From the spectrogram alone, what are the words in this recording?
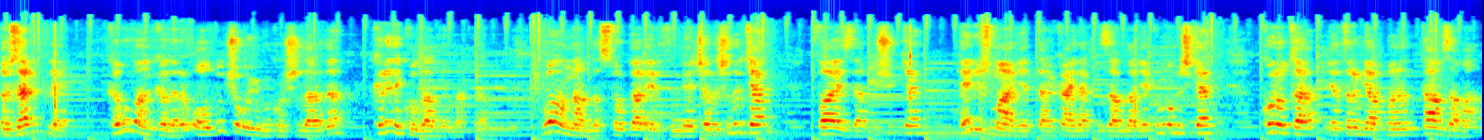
Özellikle kamu bankaları oldukça uygun koşullarda kredi kullandırmakta. Bu anlamda stoklar eritilmeye çalışılırken, faizler düşükken, henüz maliyetten kaynaklı zamlar yapılmamışken konuta yatırım yapmanın tam zamanı.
